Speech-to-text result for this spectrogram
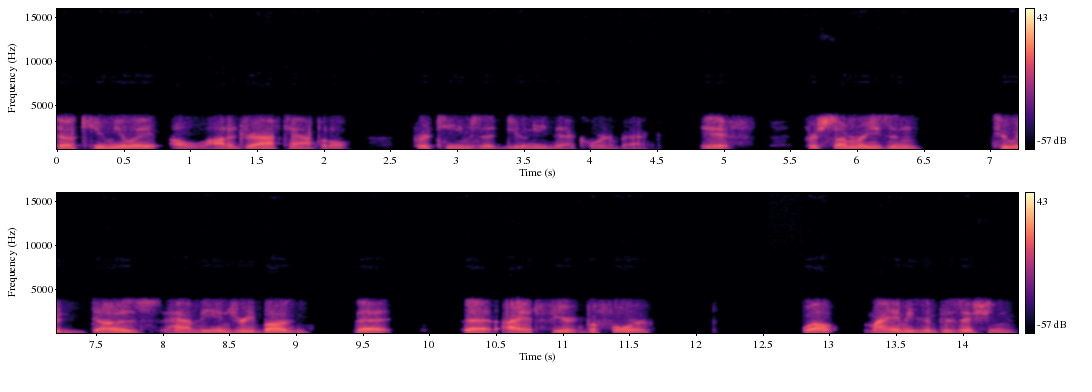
to accumulate a lot of draft capital for teams that do need that quarterback. If for some reason Tua does have the injury bug that that I had feared before, well, Miami's in position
